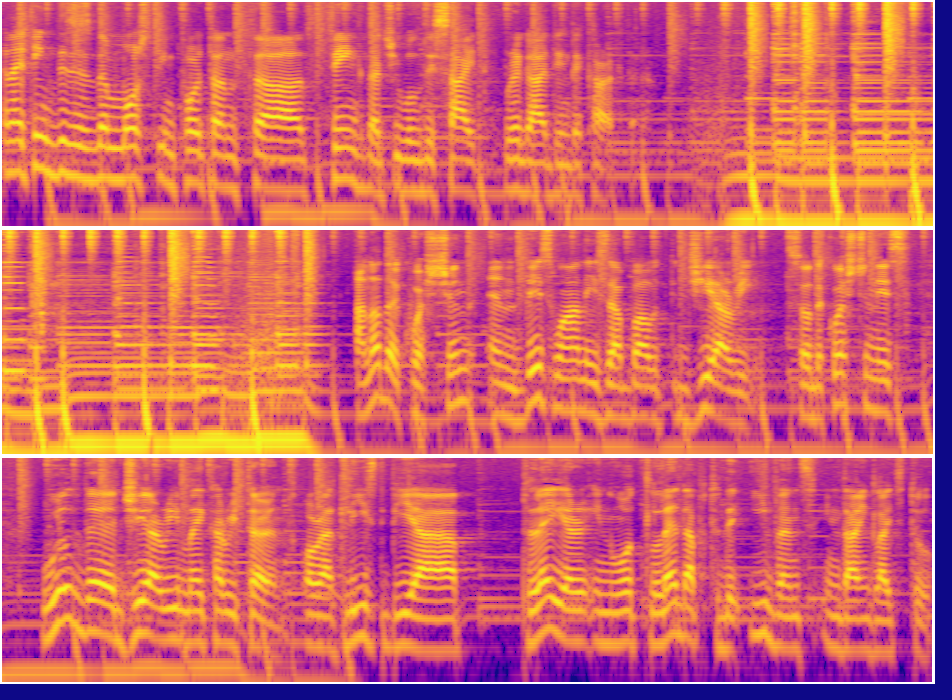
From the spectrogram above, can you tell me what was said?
And I think this is the most important uh, thing that you will decide regarding the character. Another question, and this one is about GRE. So the question is, will the GRE make a return, or at least be a player in what led up to the events in Dying Light 2?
